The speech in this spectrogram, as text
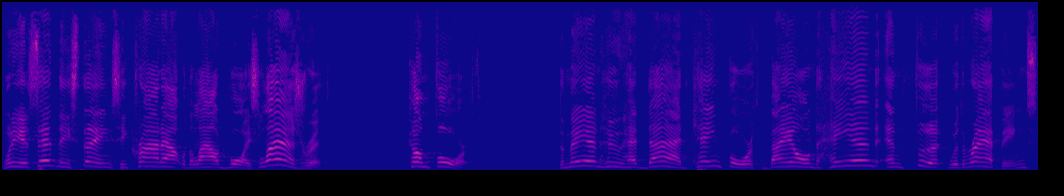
When he had said these things, he cried out with a loud voice, Lazarus, come forth. The man who had died came forth, bound hand and foot with wrappings,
